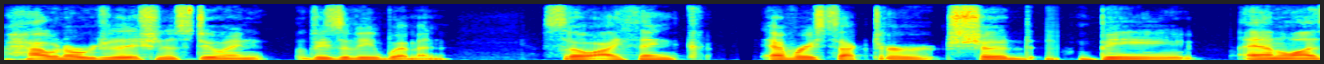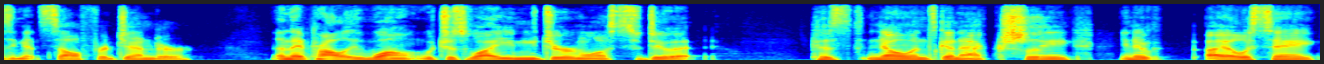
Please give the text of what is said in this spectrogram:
how an organization is doing vis a vis women. So I think every sector should be analyzing itself for gender. And they probably won't, which is why you need journalists to do it. Because no one's going to actually, you know, I always say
